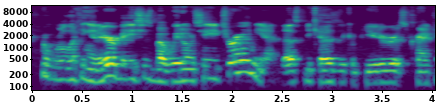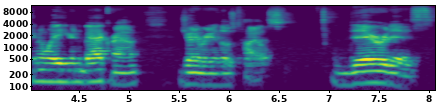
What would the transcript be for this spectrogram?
we're looking at air bases, but we don't see any terrain yet. That's because the computer is cranking away here in the background, generating those tiles. There it is.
